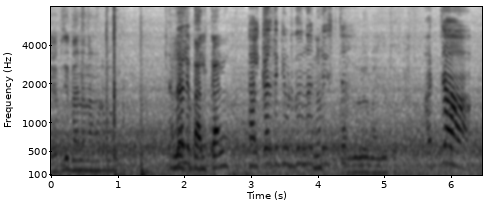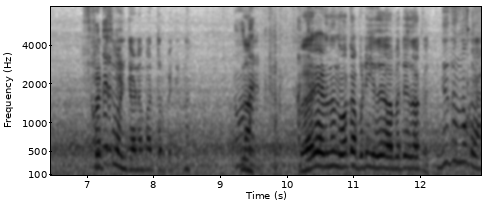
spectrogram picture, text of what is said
ക്യാപ്സി തന്നെ അങ്ങോട്ട് പോകും അല്ല തൽക്കാലം. തൽക്കാലത്തേക്ക് ഇവിടെ നിന്ന് പ്ലീസ് തിരക്കാ. അച്ഛാ. സ്ട്രെപ്സ് മേടിച്ചോണം പത്ത് റുപ്യക്ക് എന്നാ. നോത്തരക്ക് വേറെ ആയിരുന്നു നോക്കാ പിടി ഇത് മറ്റേ ഇതാക്ക്. ഇത് നോക്കടാ.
